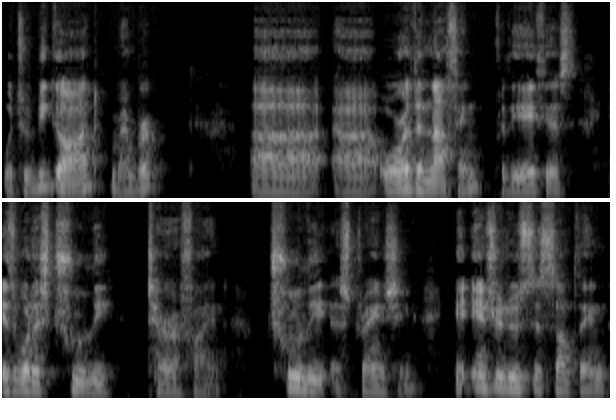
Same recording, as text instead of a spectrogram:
which would be God, remember, uh, uh, or the nothing for the atheist, is what is truly terrifying, truly estranging. It introduces something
